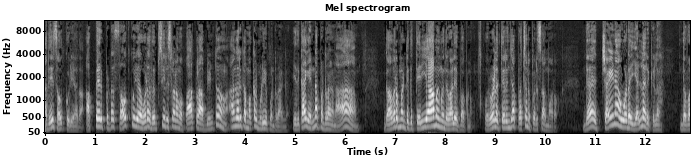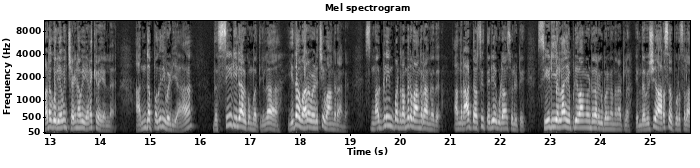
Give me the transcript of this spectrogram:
அதே சவுத் கொரியா தான். அப்பேற்பட்ட சவுத் கொரியாவோட வெப் சீரிஸ்லாம் நம்ம பார்க்கலாம் அப்படின்ட்டு அங்கே இருக்க மக்கள் முடிவு பண்ணுறாங்க இதுக்காக என்ன பண்ணுறாங்கன்னா கவர்மெண்ட்டுக்கு தெரியாமல் இவங்க இந்த வேலையை பார்க்கணும். ஒருவேளை தெரிஞ்சால் பிரச்சனை பெருசாக மாறும். இந்த சைனாவோட எல்லை இருக்குல்ல இந்த வடகொரியாவும் சைனாவும் இணைக்கிற எல்லை அந்த பகுதி வழியாக இந்த சீடிலாம் இருக்கும் பார்த்தீங்களா இதை வரவழைச்சு வாங்குறாங்க. ஸ்மக்லிங் பண்ணுற மாதிரி வாங்குறாங்க அதை. அந்த நாட்டு அரசுக்கு தெரியக்கூடாதுன்னு சொல்லிட்டு. சிடியெல்லாம் எப்படி வாங்க வேண்டியதாக இருக்கு பாருங்க அந்த நாட்டில். இந்த விஷயம் அரசர் புரசலா.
